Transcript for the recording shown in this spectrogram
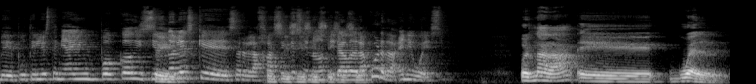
eh, Putin les tenía ahí un poco diciéndoles que se relajasen Sí, sí, que si no tiraba de la cuerda. Anyways. Pues nada, eh, well,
